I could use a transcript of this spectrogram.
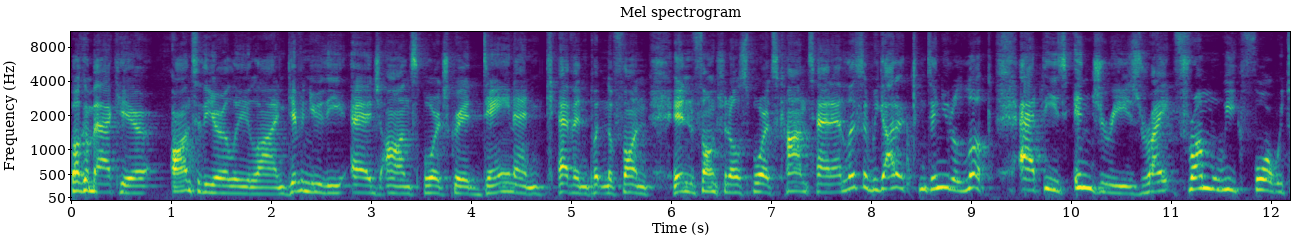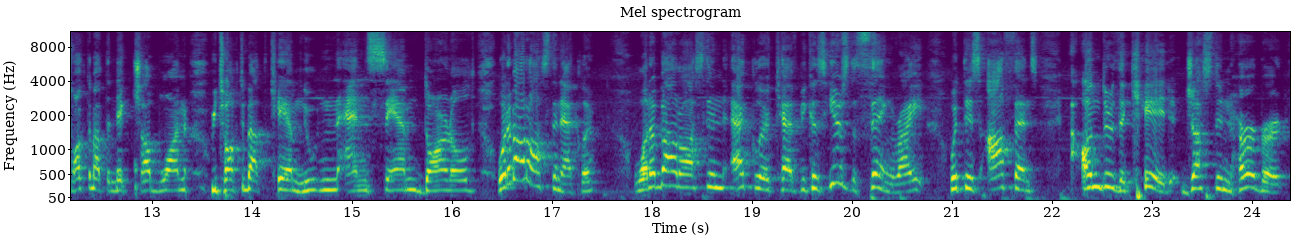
Welcome back here onto the early line, giving you the edge on Sports Grid. Dane and Kevin putting the fun in functional sports content. And listen, we got to continue to look at these injuries, right? From week four, we talked about the Nick Chubb one, we talked about Cam Newton and Sam Darnold. What about Austin Ekeler? What about Austin Ekeler, Kev? Because here's the thing, right? With this offense under the kid, Justin Herbert,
